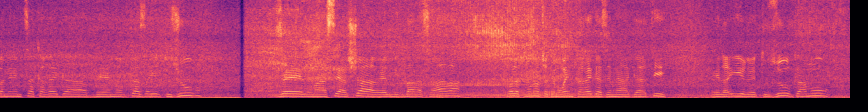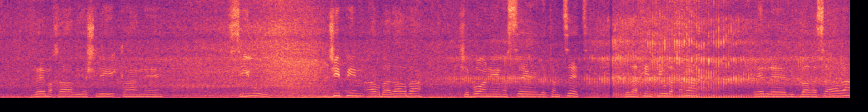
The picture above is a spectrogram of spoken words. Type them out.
אני נמצא כרגע במרכז העיר טוז'ור. זה למעשה השער אל מדבר הסהרה. כל התמונות שאתם רואים כרגע זה מהגעתי אל העיר טוז'ור כאמור. ומחר יש לי כאן אה, סיור ג'יפים 4 על 4 שבו אני אנסה לתמצת ולהכין טיול הכנה אל אה, מדבר הסהרה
